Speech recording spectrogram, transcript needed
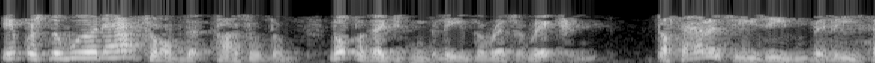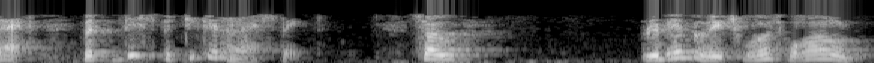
It was the word out of that puzzled them. Not that they didn't believe the resurrection. The Pharisees even believed that. But this particular aspect. So, remember it's worthwhile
